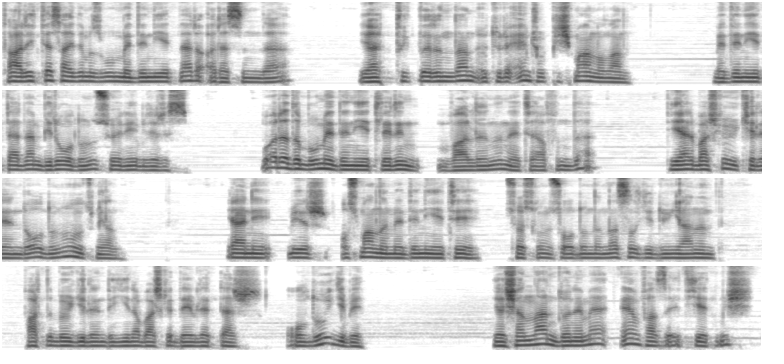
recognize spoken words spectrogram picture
tarihte saydığımız bu medeniyetler arasında yaptıklarından ötürü en çok pişman olan medeniyetlerden biri olduğunu söyleyebiliriz. Bu arada bu medeniyetlerin varlığının etrafında diğer başka ülkelerinde olduğunu unutmayalım. Yani bir Osmanlı medeniyeti söz konusu olduğunda nasıl ki dünyanın farklı bölgelerinde yine başka devletler olduğu gibi yaşanılan döneme en fazla etki etmiş,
